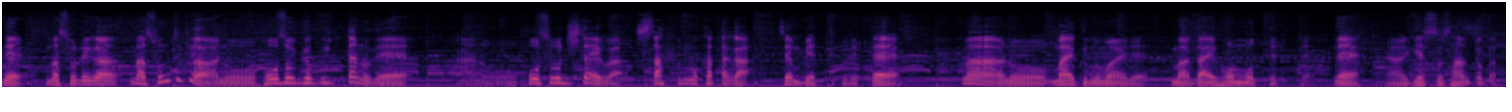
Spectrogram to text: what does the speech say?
で、まあ、それが、まあ、その時はあの放送局行ったのであの放送自体はスタッフの方が全部やってくれて、まあ、あのマイクの前で、まあ、台本持ってって、ね、ゲストさんとかとこ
